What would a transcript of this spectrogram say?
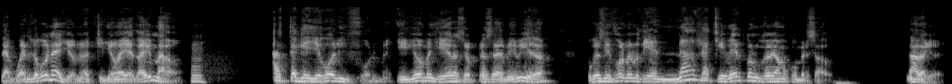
de acuerdo con ellos, no es que yo me haya taimado, ¿Mm? hasta que llegó el informe. Y yo me llegué a la sorpresa de mi vida, porque ese informe no tiene nada que ver con lo que habíamos conversado. Nada que ver.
